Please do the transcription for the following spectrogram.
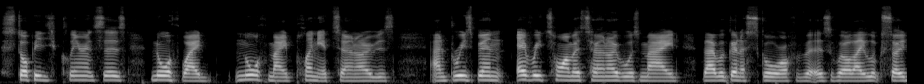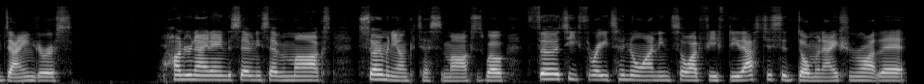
stoppage clearances. North Wade North made plenty of turnovers, and Brisbane, every time a turnover was made, they were going to score off of it as well. They looked so dangerous. 118 to 77 marks, so many uncontested marks as well. 33 to 9 inside 50. That's just a domination right there.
